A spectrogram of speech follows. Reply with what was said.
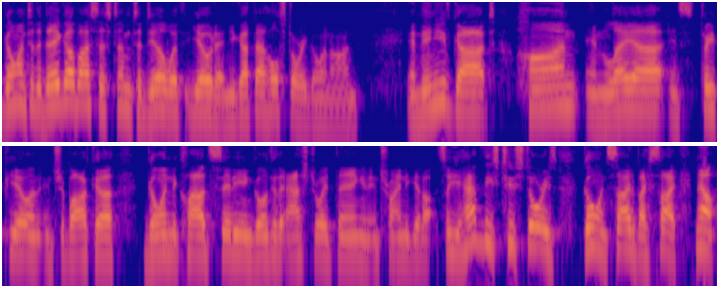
going to the Dagobah system to deal with Yoda, and you got that whole story going on. And then you've got Han and Leia and 3PO and, and Chewbacca going to Cloud City and going through the asteroid thing and, and trying to get off. So you have these two stories going side by side. Now,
